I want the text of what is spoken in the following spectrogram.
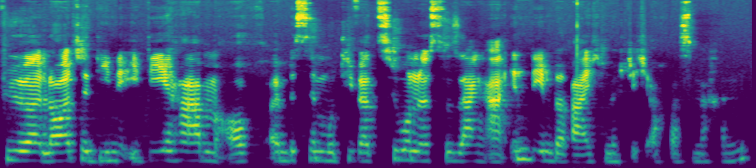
für Leute, die eine Idee haben, auch ein bisschen Motivation ist, zu sagen, ah, in dem Bereich möchte ich auch was machen.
